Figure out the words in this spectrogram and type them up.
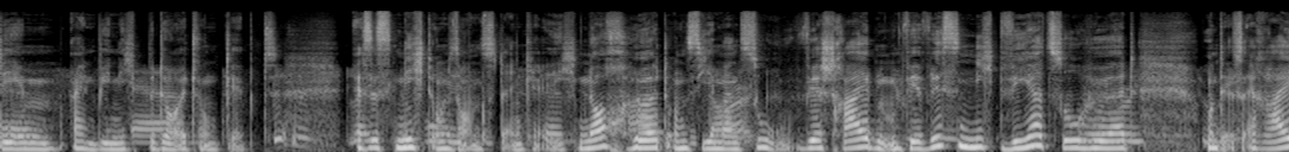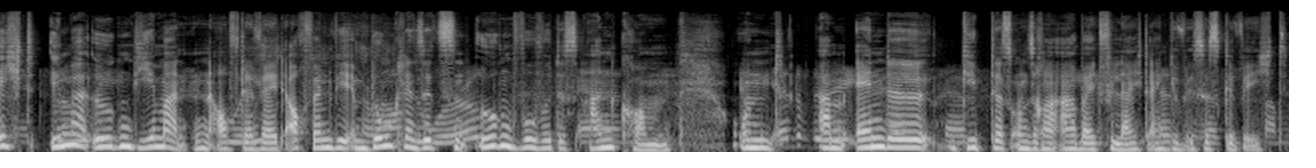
dem ein wenig Bedeutung gibt. Es ist nicht umsonst, denke ich. Noch hört uns jemand zu. Wir schreiben und wir wissen nicht, wer zuhört. Und es erreicht immer irgendjemanden auf der Welt. Auch wenn wir im Dunkeln sitzen, irgendwo wird es ankommen. Und am Ende gibt das unserer Arbeit vielleicht ein gewisses Gewicht.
